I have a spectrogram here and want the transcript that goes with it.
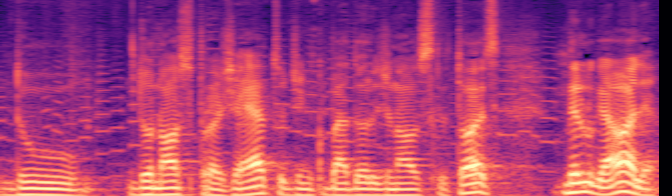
do, do nosso projeto de incubadora de novos escritórios, em primeiro lugar, olha,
